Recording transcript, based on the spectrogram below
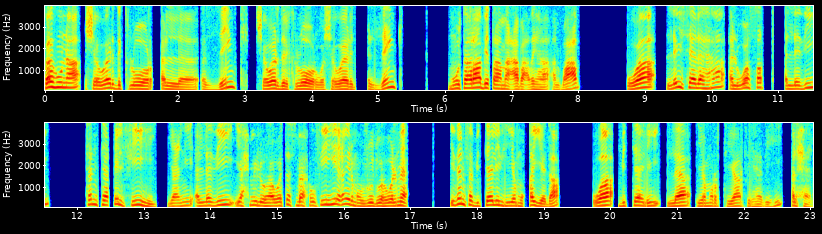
فهنا شوارد كلور الزنك شوارد الكلور وشوارد الزنك مترابطة مع بعضها البعض وليس لها الوسط الذي تنتقل فيه يعني الذي يحملها وتسبح فيه غير موجود وهو الماء. إذا فبالتالي هي مقيدة وبالتالي لا يمر التيار في هذه الحالة.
